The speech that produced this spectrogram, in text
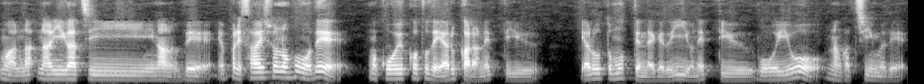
まあな、なりがちなので、やっぱり最初の方で、まあこういうことでやるからねっていうやろうと思ってんだけどいいよねっていう合意をなんかチームで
